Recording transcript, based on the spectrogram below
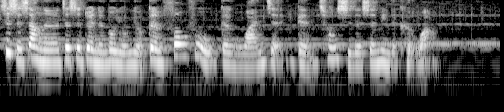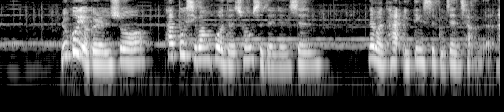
事实上呢，这是对能够拥有更丰富、更完整、更充实的生命的渴望。如果有个人说他不希望获得充实的人生，那么他一定是不正常的。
